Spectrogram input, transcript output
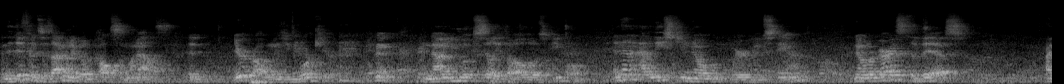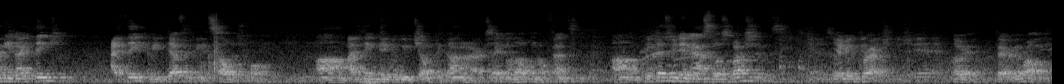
And the difference is I'm gonna go call someone else. Your problem is you work here. and now you look silly to all those people. And then at least you know where you stand. Now, in regards to this, I mean, I think, I think, I mean, definitely it's salvageable. Um, I think maybe we jumped the gun on our excitement level, no offense, um, because we didn't ask those questions. You hear me correct? Okay, fair, we're all,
